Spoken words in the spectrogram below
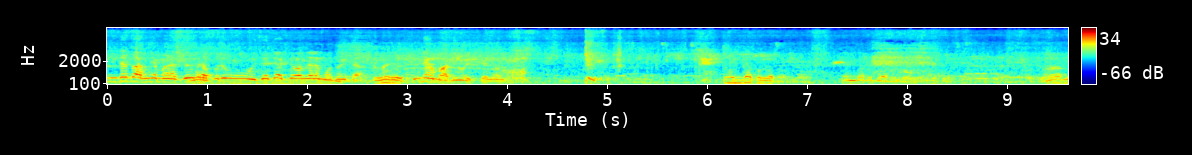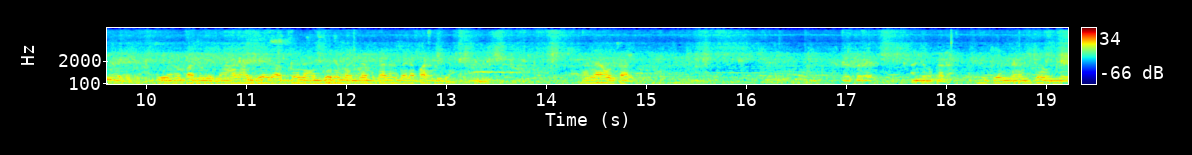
എന്റെ പറഞ്ഞ മനസ്സ് ഒരു ഉച്ചച്ചട്ടി വന്നാലും മൊത്തം ഇട്ടാ ഞാൻ മതി വിളിച്ചത് എന്താ എന്താ ഞാൻ പറഞ്ഞില്ല ഞാൻ അഞ്ചേ കപ്പിൽ അഞ്ചിനും അഞ്ചേക്കാളും വില പറഞ്ഞില്ല അങ്ങനെ കൊടുത്താൽ അഞ്ചു മുക്കാല? എനിക്ക് അഞ്ച് ഒന്ന്.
